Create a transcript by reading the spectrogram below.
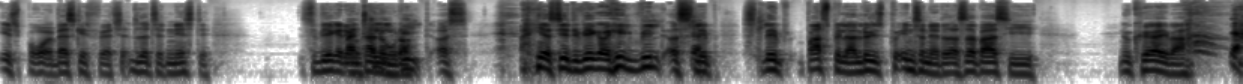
et spor, hvad skal føre til, videre til det næste så virker det Man jo helt noter. vildt. At, jeg siger, det virker jo helt vildt at slippe, ja. slippe brætspillere løs på internettet, og så bare sige, nu kører I bare. Ja,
